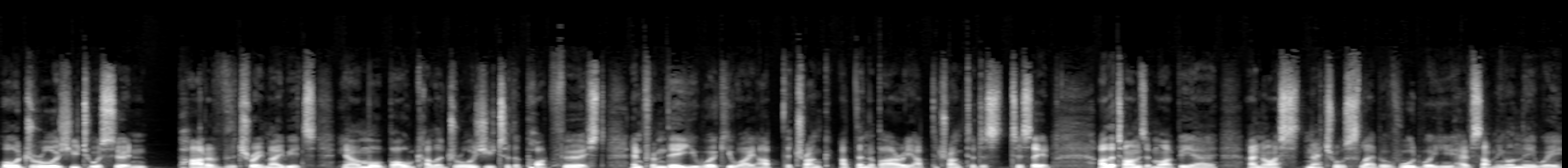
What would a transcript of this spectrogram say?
or draws you to a certain part of the tree. Maybe it's you know a more bold color draws you to the pot first, and from there you work your way up the trunk, up the nebari, up the trunk to to see it. Other times it might be a, a nice natural slab of wood where you have something on there where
